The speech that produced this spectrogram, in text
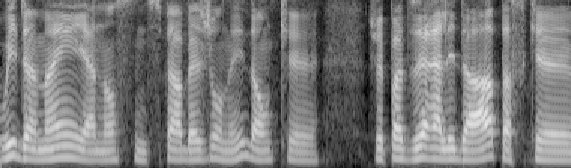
oui, demain, il annonce une super belle journée, donc euh, je vais pas dire aller dehors parce que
